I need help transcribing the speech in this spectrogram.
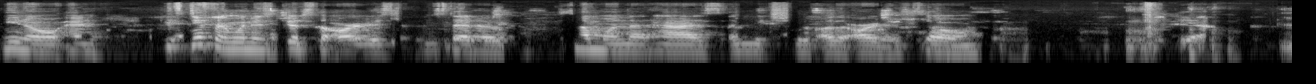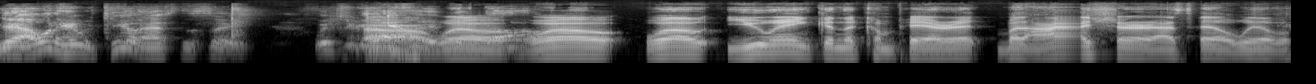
you know, and it's different when it's just the artist instead of someone that has a mixture of other artists. So Yeah, Yeah, I want to hear what Keel has to say. What you got? Oh say, well, dog? well, well. You ain't gonna compare it, but I sure as hell will.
